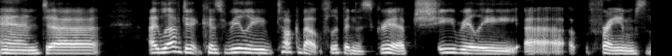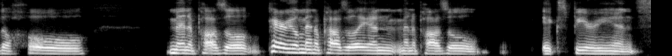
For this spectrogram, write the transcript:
and uh, I loved it because really talk about flipping the script. She really uh, frames the whole menopausal, perimenopausal, and menopausal experience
